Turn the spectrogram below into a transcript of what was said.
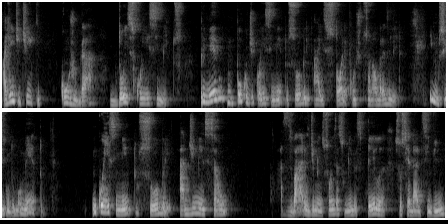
a gente tinha que conjugar dois conhecimentos. Primeiro, um pouco de conhecimento sobre a história constitucional brasileira. E, num segundo momento, um conhecimento sobre a dimensão, as várias dimensões assumidas pela sociedade civil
